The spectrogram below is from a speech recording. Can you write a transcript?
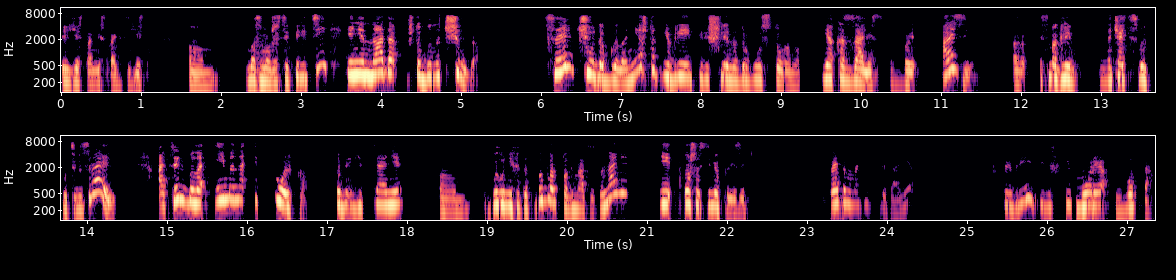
есть там места, где есть эм, возможности перейти, и не надо, чтобы было чудо. Цель чуда была не, чтобы евреи перешли на другую сторону и оказались в Азии, э, и смогли начать свой путь в Израиль, а цель была именно только, чтобы египтяне, эм, был у них этот выбор погнаться за нами и то, что с ними произойдет. Поэтому у нас есть предание, что евреи перешли море вот так.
